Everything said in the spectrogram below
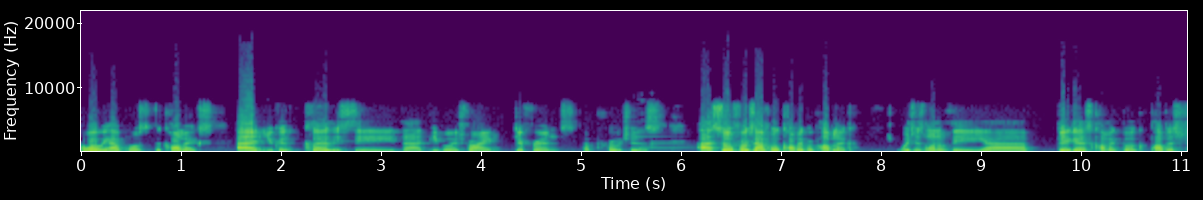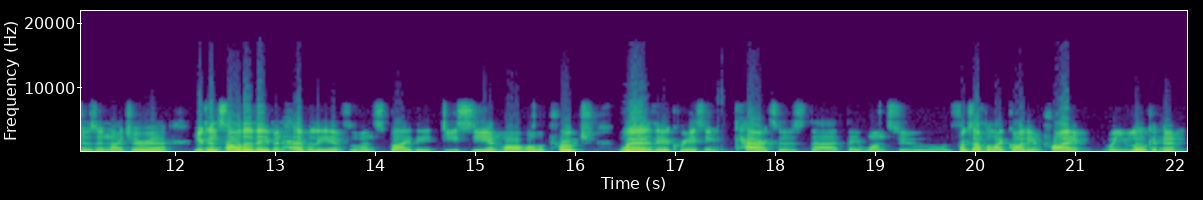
are where we have most of the comics. And you can clearly see that people are trying different approaches. Uh, so, for example, Comic Republic, which is one of the uh, biggest comic book publishers in Nigeria, you can tell that they've been heavily influenced by the DC and Marvel approach, where they're creating characters that they want to, for example, like Guardian Prime, when you look at him,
